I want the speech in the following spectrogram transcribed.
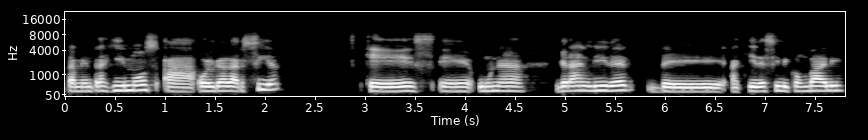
también trajimos a Olga García, que es una gran líder de aquí de Silicon Valley,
